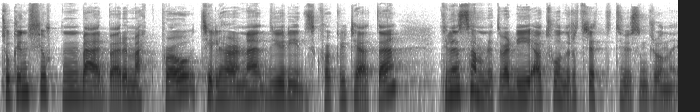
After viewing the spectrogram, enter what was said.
tok hun 14 bærbare Mac Pro tilhørende Det juridiske fakultetet til en samlet verdi av 230 000 kroner.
